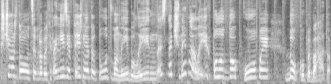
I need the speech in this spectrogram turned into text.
Що ж до цифрових релізів тижня, то тут вони були незначними, але їх було докупи, докупи багато.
